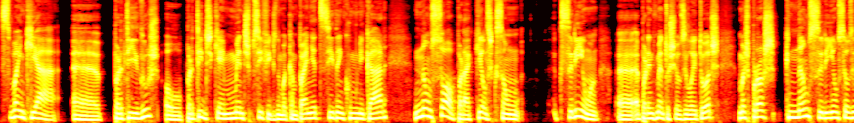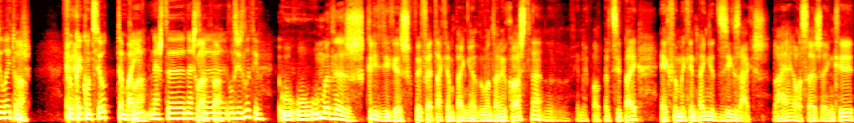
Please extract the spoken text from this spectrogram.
se bem que há uh, partidos ou partidos que, em momentos específicos de uma campanha, decidem comunicar não só para aqueles que são que seriam uh, aparentemente os seus eleitores, mas para os que não seriam seus eleitores. Foi o que aconteceu também claro. nesta, nesta claro, claro. legislativa. O, o, uma das críticas que foi feita à campanha do António Costa, na qual participei, é que foi uma campanha de zigzags, não é? Ou seja, em que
